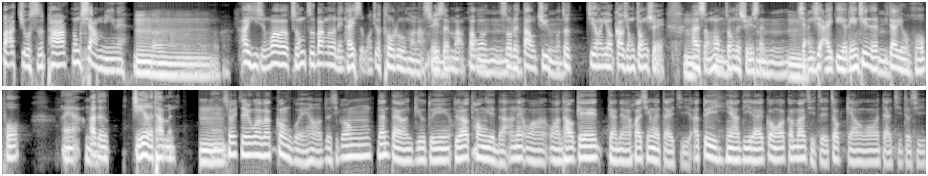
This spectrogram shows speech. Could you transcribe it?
八九十趴弄象迷呢，嗯，啊，以前我从职棒二年开始我就透露嘛，学生嘛，包括你说的道具，我就经常用高雄中学还有省凤中的学生，想一些 idea，年轻人比较有活泼。哎呀，啊，就结合他们，嗯，所以这我捌讲过吼，就是讲咱台湾球队除了统一的，安尼换换头家常常发生的代志，啊，对兄弟来讲，我感觉是一个足骄傲的代志，就是。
